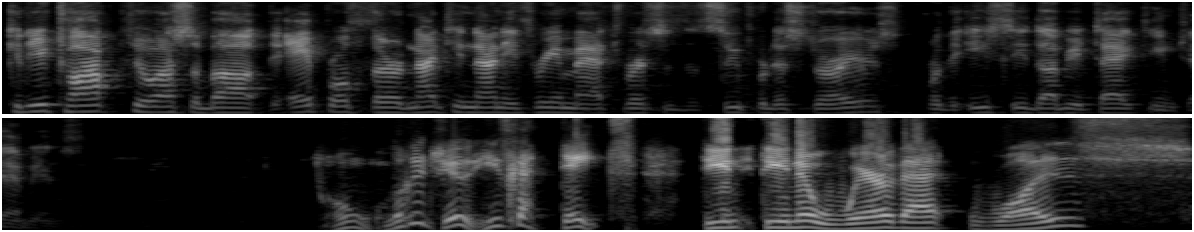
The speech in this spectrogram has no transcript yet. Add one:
Can you talk to us about the April 3rd, 1993 match versus the Super Destroyers for the ECW Tag Team Champions? Oh, look at you! He's got dates. Do you do you know where that was?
